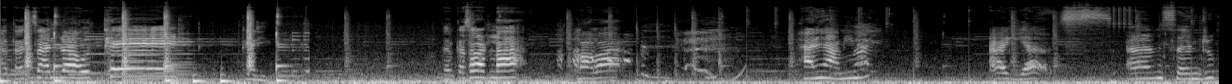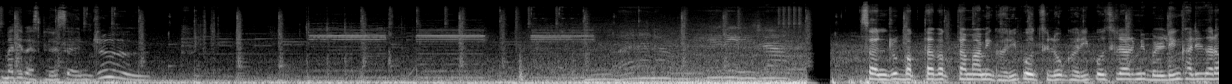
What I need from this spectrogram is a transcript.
आता चाललो आहोत थेट घरी. तर कसा वाटला बाबा? आणि आम्ही ना यस. एम सनरूफमध्ये बसलो सनरूप सनरूफ बघता बघता मग आम्ही घरी पोचलो घरी पोचल्यावर मी बिल्डिंग खाली जरा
